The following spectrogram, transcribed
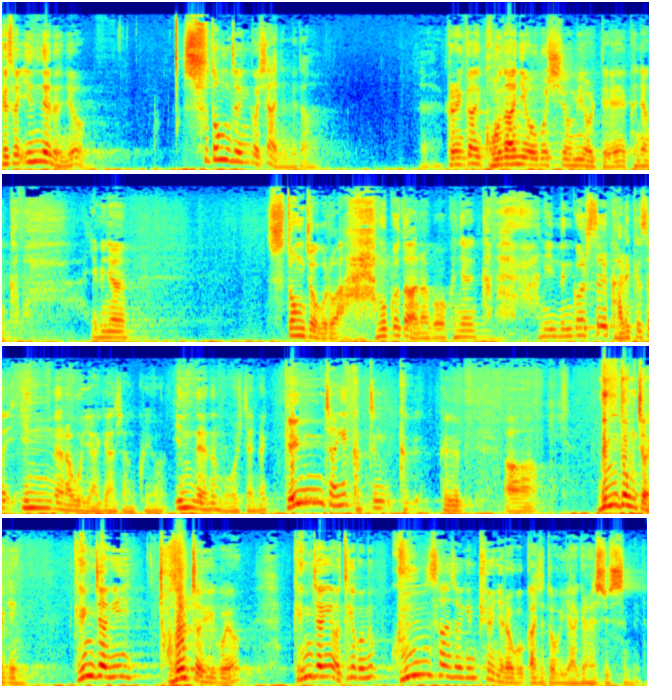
그래서 인내는요, 수동적인 것이 아닙니다. 예, 그러니까 고난이 오고 시험이 올 때 그냥 가만히 그냥 수동적으로 아무것도 안 하고 그냥 가만히 있는 것을 가르쳐서 인내라고 이야기하지 않고요. 인내는 무엇이냐면 굉장히 각종 그, 그 어, 능동적인, 굉장히 저돌적이고요. 굉장히 어떻게 보면 군사적인 표현이라고까지도 이야기를 할 수 있습니다.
